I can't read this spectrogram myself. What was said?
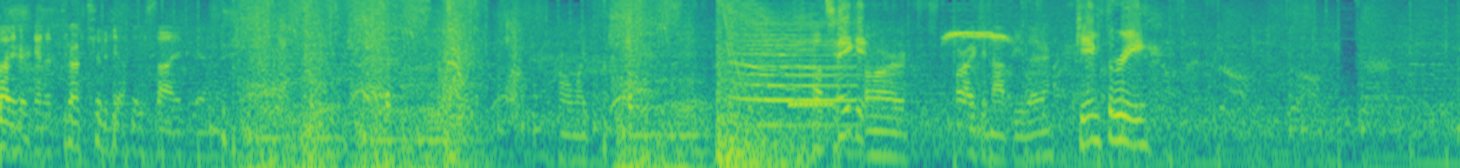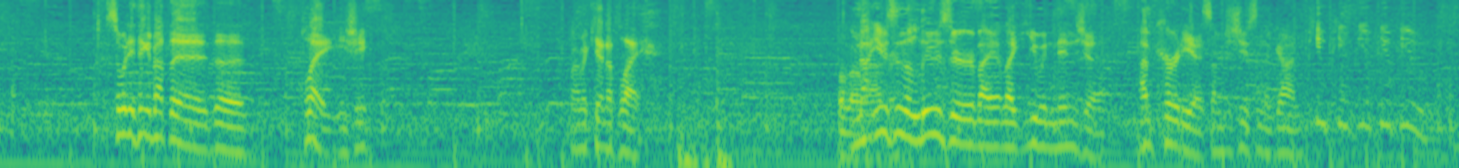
Thought you were gonna throw to the other side, damn it. Oh my God. I'll take it. or or I could not be there. Game three. So what do you think about the the play, Ishi? Or Makenna play? Below I'm not average. using the loser by like you and Ninja. I'm courteous. I'm just using the gun. Pew pew pew pew pew.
